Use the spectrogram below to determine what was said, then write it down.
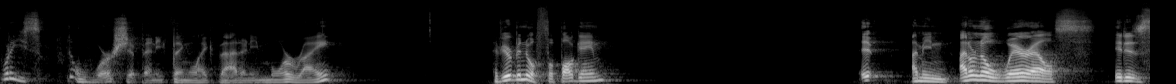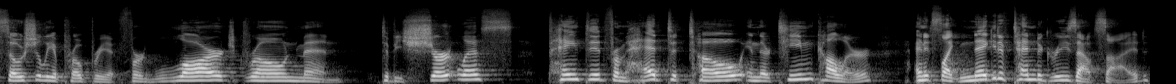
What are you? We don't worship anything like that anymore, right? Have you ever been to a football game? It, I mean, I don't know where else it is socially appropriate for large grown men to be shirtless, painted from head to toe in their team color, and it's like negative 10 degrees outside,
